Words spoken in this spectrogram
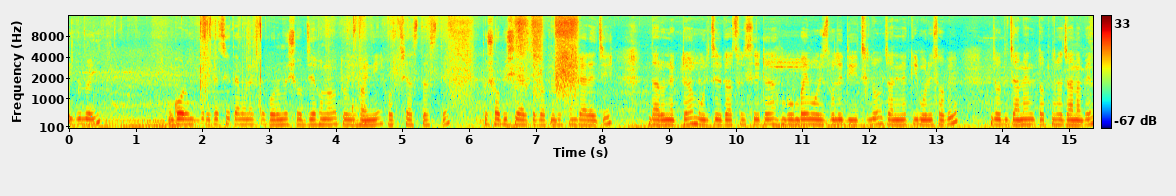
এইগুলোই। গরম পড়ে গেছে তেমন একটা গরমের সবজি এখনও তৈরি হয়নি, হচ্ছে আস্তে আস্তে। তো সবই শেয়ার করব আপনাদের সঙ্গে। যে দারুণ একটা মরিচের গাছ হয়েছে, এটা বোম্বাই মরিচ বলে দিয়েছিল, জানি না কী মরিচ হবে, যদি জানেন তো আপনারা জানাবেন।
